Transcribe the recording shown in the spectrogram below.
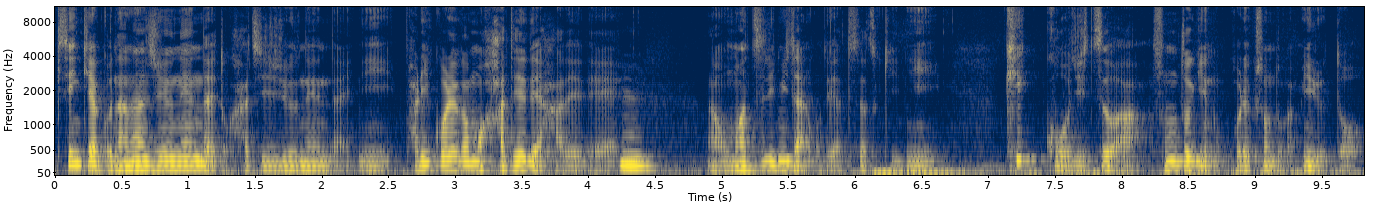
1970年代とか80年代にパリコレがもう派手で派手で、うん。あお祭りみたいなことやってた時に結構実はその時のコレクションとか見ると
